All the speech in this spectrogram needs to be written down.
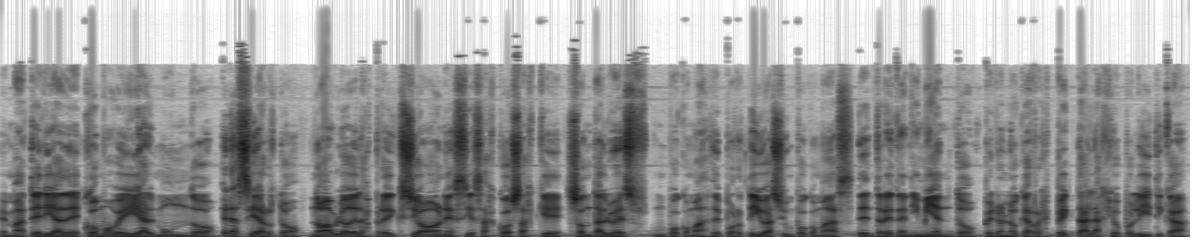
en materia de cómo veía el mundo era cierto. No hablo de las predicciones y esas cosas que son tal vez un poco más deportivas y un poco más de entretenimiento. Pero en lo que respecta a la geopolítica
